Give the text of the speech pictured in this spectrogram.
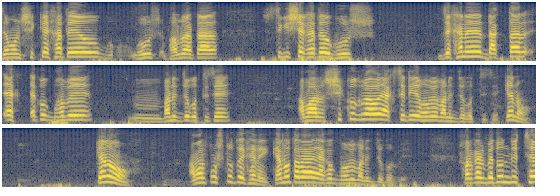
যেমন শিক্ষা খাতেও ঘুষ, ভালো একটা চিকিৎসা খাতেও ঘুষ, যেখানে ডাক্তার এক, এককভাবে বাণিজ্য করতেছে আবার শিক্ষকরাও একচেটিয়াভাবে বাণিজ্য করতেছে। কেন? কেন? আমার প্রশ্ন তো এখানেই। কেন তারা এককভাবে বাণিজ্য করবে? সরকার বেতন দিচ্ছে,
